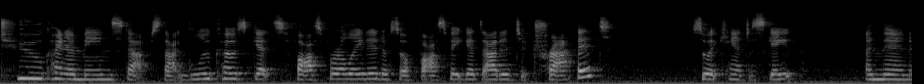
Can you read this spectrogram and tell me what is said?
two kind of main steps that glucose gets phosphorylated, so phosphate gets added to trap it so it can't escape. And then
